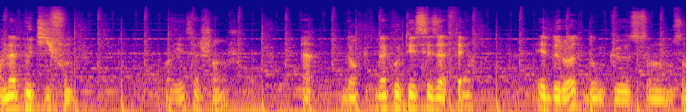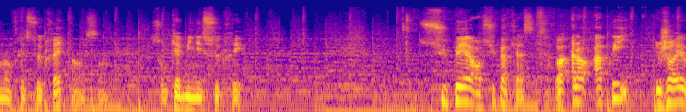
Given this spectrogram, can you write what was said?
On a petit fond. Vous voyez, ça change. Ah, donc d'un côté ses affaires et de l'autre donc euh, son, entrée secrète, hein, son, cabinet secret. Super, super classe. Bon, Alors après, j'aurais,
